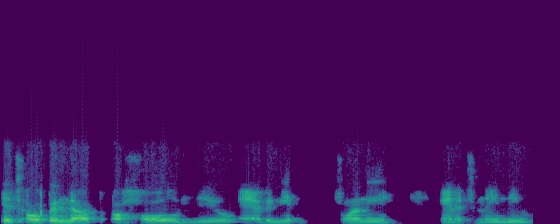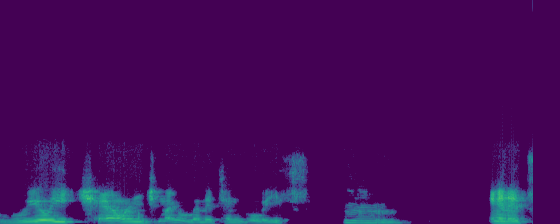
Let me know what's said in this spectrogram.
it's opened up a whole new avenue for me, and it's made me really challenge my limiting beliefs. Mm. And it's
